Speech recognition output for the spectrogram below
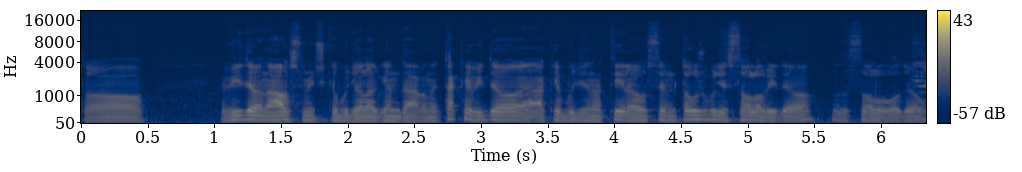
To video na osmičke bude legendárne. Také video, aké bude na Tier 8, to už bude solo video, so solo loďou.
